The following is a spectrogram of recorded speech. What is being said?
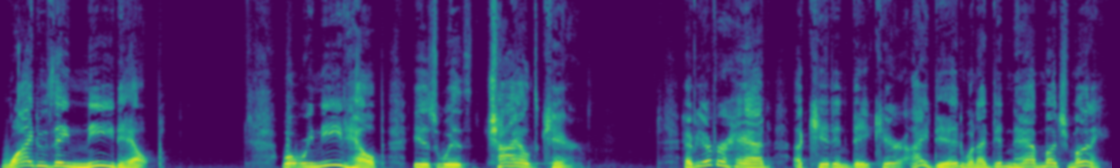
Why do they need help? What we need help is with child care. Have you ever had a kid in daycare? I did when I didn't have much money.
